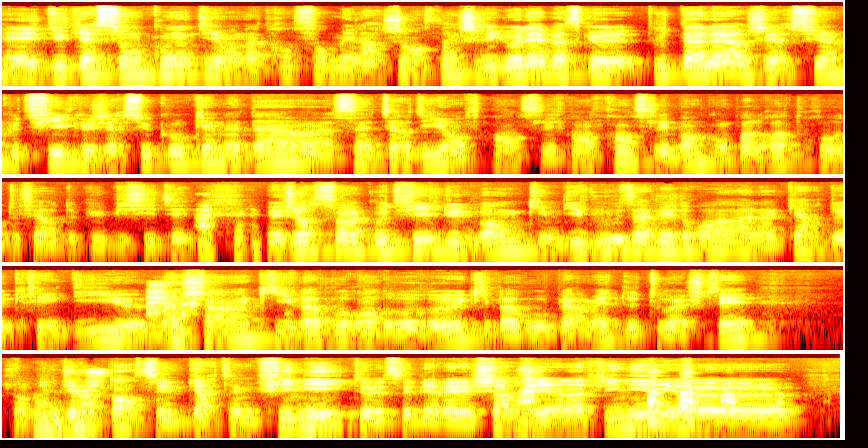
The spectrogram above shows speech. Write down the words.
L'éducation compte et on a transformé l'argent en ça. Je rigolais parce que tout à l'heure, j'ai reçu un coup de fil que j'ai reçu qu'au Canada. Euh, c'est interdit en France. Les, en France, les banques n'ont pas le droit trop de faire de publicité. Ah. Mais je reçois un coup de fil d'une banque qui me dit Vous avez droit à la carte de crédit, euh, machin, qui va vous rendre heureux, qui va vous permettre de tout acheter. J'ai envie de dire Attends, c'est une carte infinite, c'est-à-dire elle est chargée à l'infini. Euh,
